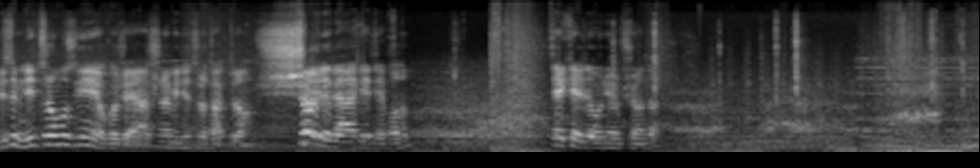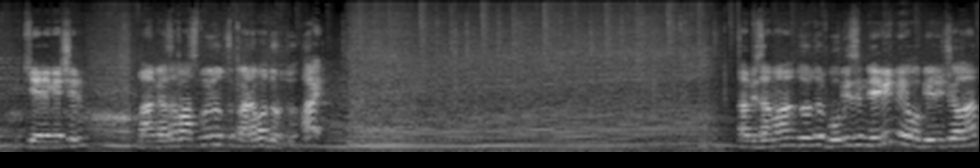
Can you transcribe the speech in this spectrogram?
Bizim nitromuz niye yok hoca ya? Şuna bir nitro taktıralım. Şöyle bir hareket yapalım. Tek elle oynuyorum şu anda. Ele geçelim. Lan gaza basmayı unuttuk, araba durdu. Hay! Tabi zamanı durdu. Bu bizim Neville mi o birinci olan?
